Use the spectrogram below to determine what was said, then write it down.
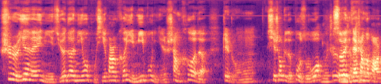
是因为你觉得你有补习班可以弥补你上课的这种吸收率的不足，所以你在上课不好，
